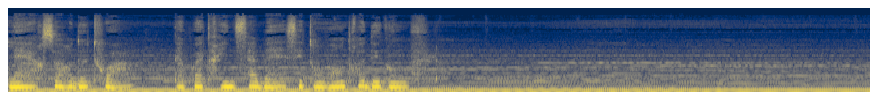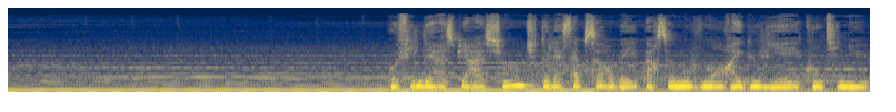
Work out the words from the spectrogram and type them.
L'air sort de toi, ta poitrine s'abaisse et ton ventre dégonfle. Au fil des respirations, tu te laisses absorber par ce mouvement régulier et continu.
